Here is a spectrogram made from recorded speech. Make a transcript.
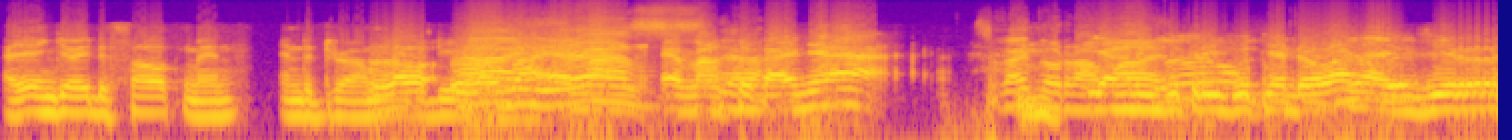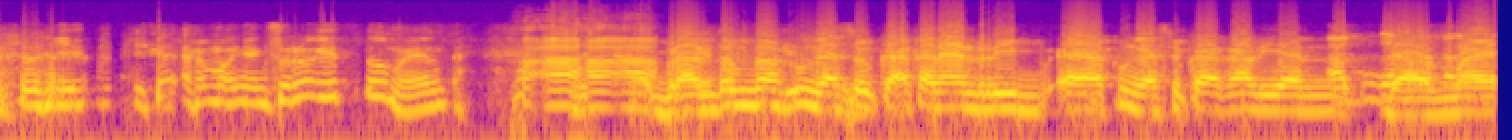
I enjoy the salt man and the drama. Lo, Jadi lo Ah, mah emang yes. emang Ya. sukanya Sukain yang drama. ribut-ributnya doang anjir. iya, iya, emang yang seru itu men. Berantem tuh aku nggak suka kalian ribut, eh aku nggak suka kalian Aku nggak suka damai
